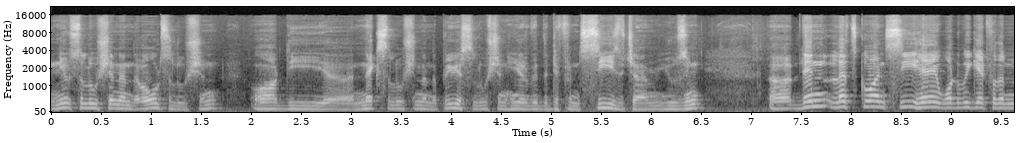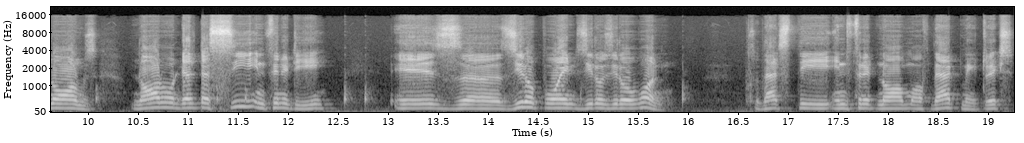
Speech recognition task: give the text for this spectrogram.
new solution and the old solution or the uh, next solution and the previous solution here with the different C's which I'm using. Uh, then let's go and see, hey, what do we get for the norms? Norm of delta C infinity is uh, 0.001. So that's the infinite norm of that matrix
